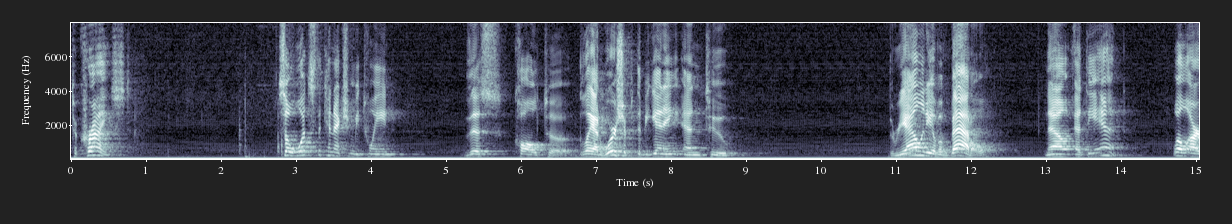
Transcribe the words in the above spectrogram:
to Christ. So, what's the connection between this call to glad worship at the beginning and to the reality of a battle now at the end? Well, our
